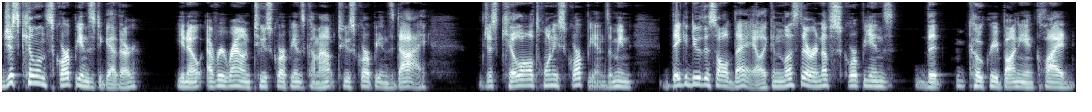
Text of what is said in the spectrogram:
just killing scorpions together. You know, every round, two scorpions come out, two scorpions die. Just kill all 20 scorpions. I mean, they could do this all day. Like, unless there are enough scorpions that Kokri, Bonnie, and Clyde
